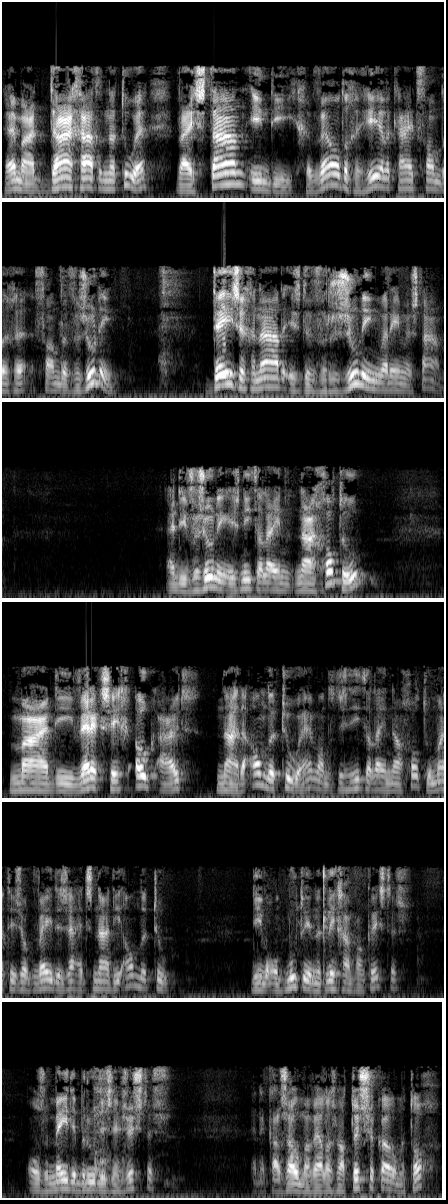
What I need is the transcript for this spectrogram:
maar daar gaat het naartoe. Hè. Wij staan in die geweldige heerlijkheid van de, van de verzoening. Deze genade is de verzoening waarin we staan. En die verzoening is niet alleen naar God toe, maar die werkt zich ook uit naar de ander toe. Hè? Want het is niet alleen naar God toe, maar het is ook wederzijds naar die ander toe. Die we ontmoeten in het lichaam van Christus. Onze medebroeders en zusters. En er kan zomaar wel eens wat tussenkomen, toch?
